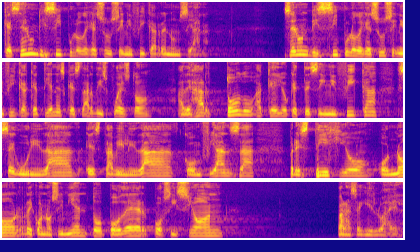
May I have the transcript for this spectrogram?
que ser un discípulo de Jesús significa renunciar. Ser un discípulo de Jesús significa que tienes que estar dispuesto a dejar todo aquello que te significa seguridad, estabilidad, confianza, prestigio, honor, reconocimiento, poder, posición, para seguirlo a Él.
